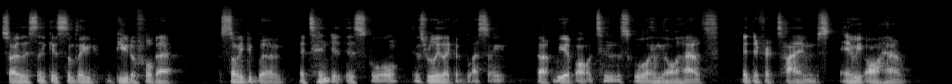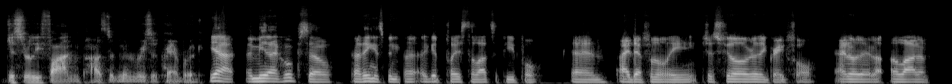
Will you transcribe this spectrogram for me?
So I just think it's something beautiful that so many people have attended this school. It's really like a blessing that we have all attended the school and we all have at different times and we all have just really fun, positive memories of Cranbrook. Yeah, I mean, I hope so. I think it's been a good place to lots of people. And I definitely just feel really grateful. I know that a lot of,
